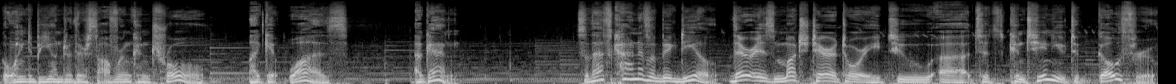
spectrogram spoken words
going to be under their sovereign control like it was again. So that's kind of a big deal. There is much territory to uh, to continue to go through.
